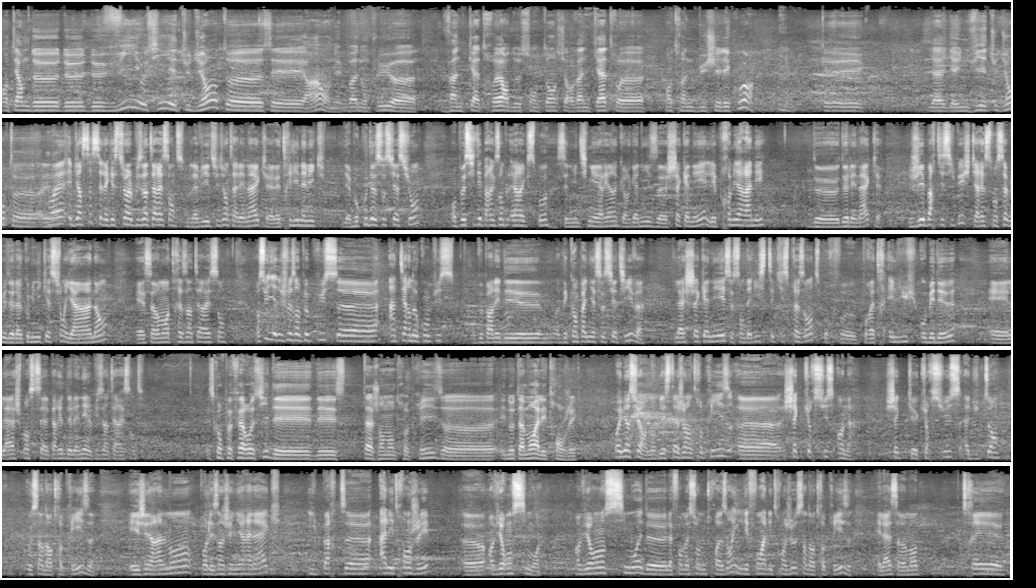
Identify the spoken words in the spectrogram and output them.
En termes de, de- de vie aussi étudiante, euh, c'est, hein, on n'est pas non plus euh, 24 heures de son temps sur 24 euh, en train de bûcher les cours. Et Il y, a- il y a une vie étudiante euh, à l'ENAC? Ouais, et bien ça c'est la question la plus intéressante. La vie étudiante à l'ENAC, elle est très dynamique. Il y a beaucoup d'associations. On peut citer par exemple Air Expo, c'est le meeting aérien qu'organise chaque année, les premières années de, de l'ENAC. J'y ai participé, j'étais responsable de la communication il y a un an, et c'est vraiment très intéressant. Ensuite, il y a des choses un peu plus euh, internes au campus. On peut parler des, des campagnes associatives. Là, chaque année, ce sont des listes qui se présentent pour, pour être élus au BDE. Et là, je pense que c'est la période de l'année la plus intéressante. Est-ce qu'on peut faire aussi des, des stages en entreprise, euh, et notamment à l'étranger? Oui, bien sûr. Donc les stages en entreprise, euh, chaque cursus en a. Chaque cursus a du temps au sein d'entreprises. Et généralement, pour les ingénieurs ENAC, ils partent à l'étranger environ 6 mois. Environ 6 mois de la formation de 3 ans, ils les font à l'étranger au sein d'entreprises. Et là, c'est vraiment très,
